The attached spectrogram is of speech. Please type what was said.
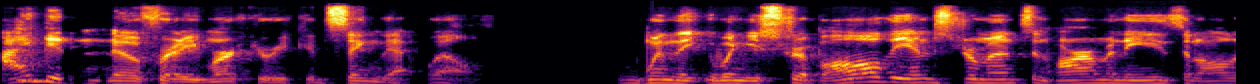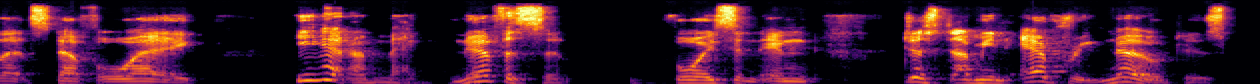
I- didn't know freddie mercury could sing that well when they when you strip all the instruments and harmonies and all that stuff away he had a magnificent voice and and just i mean every note is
